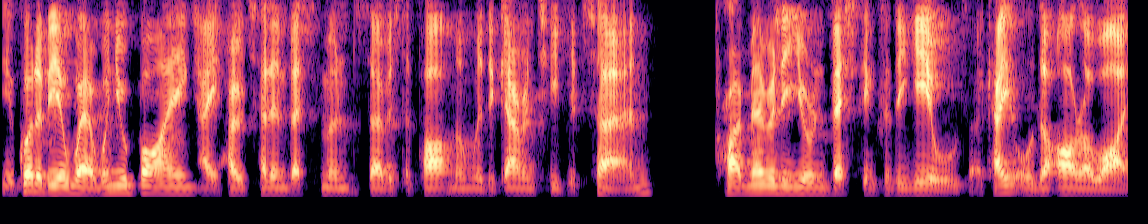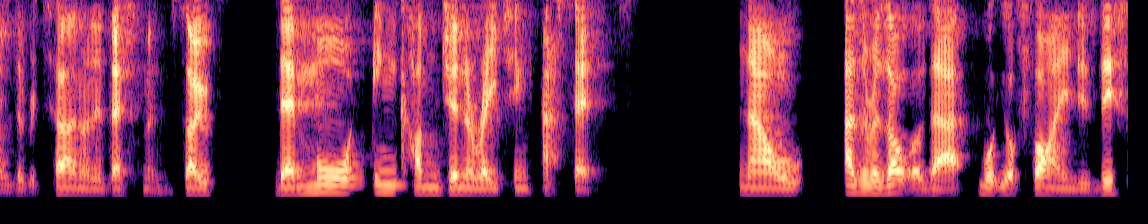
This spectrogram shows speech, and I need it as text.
you've got to be aware when you're buying a hotel investment service department with a guaranteed return, primarily you're investing for the yield, okay, or the ROI, the return on investment. So they're more income generating assets. Now, as a result of that, what you'll find is this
